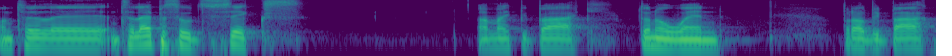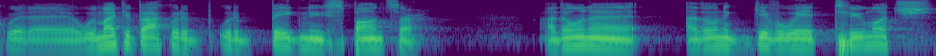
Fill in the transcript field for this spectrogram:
until uh, until episode six. I might be back. Don't know when, but I'll be back with a. We might be back with a with a big new sponsor. I don't wanna. I don't wanna give away too much,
